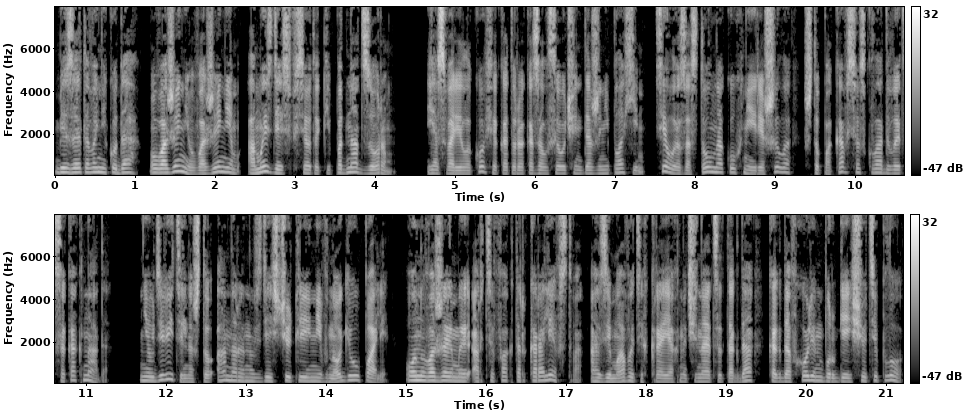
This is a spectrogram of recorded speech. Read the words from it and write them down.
Без этого никуда. Уважение уважением, а мы здесь все таки под надзором. Я сварила кофе, который оказался очень даже неплохим, села за стол на кухне и решила, что пока все складывается как надо. Неудивительно, что Аннарену здесь чуть ли не в ноги упали. Он уважаемый артефактор королевства, а зима в этих краях начинается тогда, когда в Холленбурге еще тепло,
